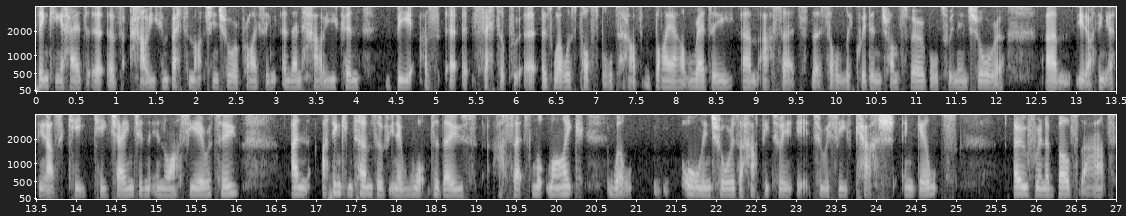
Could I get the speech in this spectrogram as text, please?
thinking ahead of how you can better match insurer pricing and then how you can be as uh, set up uh, as well as possible to have buyout ready um, assets that are liquid and transferable to an insurer. Um, you know, I think I think that's a key key change in in the last year or two. And I think in terms of you know what do those assets look like? Well, all insurers are happy to to receive cash and gilts. Over and above that,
